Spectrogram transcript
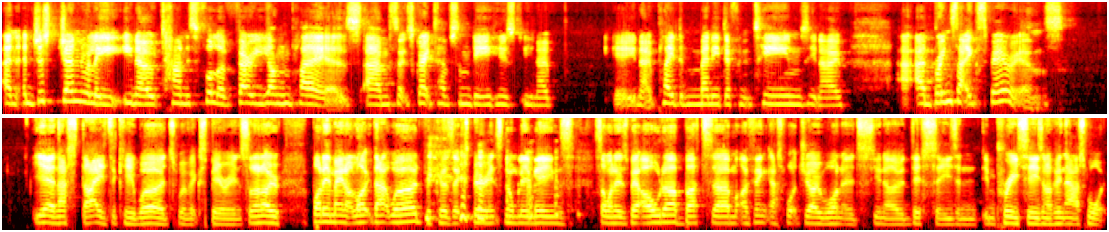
And, and just generally, you know, town is full of very young players. Um, so it's great to have somebody who's, you know, you know, played in many different teams, you know, and brings that experience. Yeah, and that's that is the key words with experience. And I know Bonnie may not like that word because experience normally means someone who's a bit older, but um, I think that's what Joe wanted. You know, this season in pre-season, I think that's what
